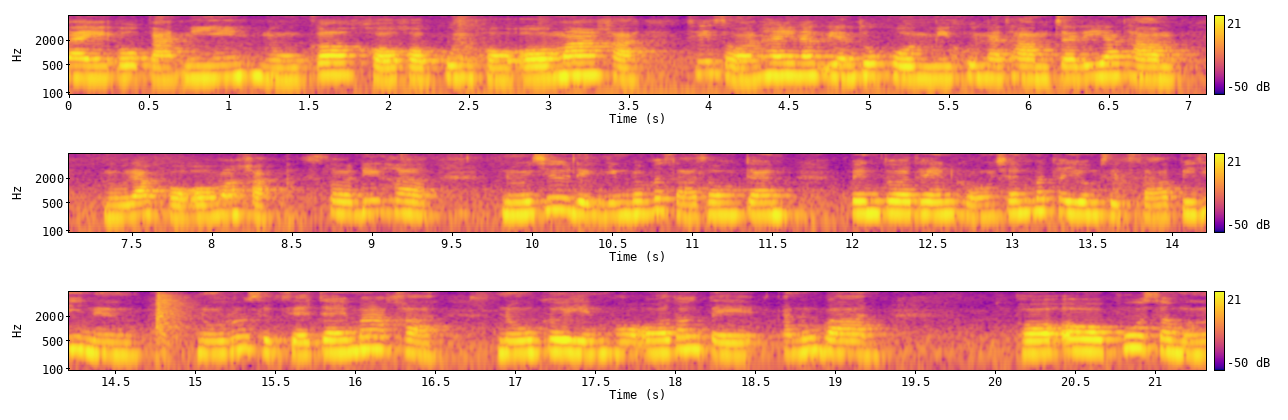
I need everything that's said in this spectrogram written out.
ในโอกาสนี้หนูก็ขอขอบคุณผออมากค่ะ ที่สอนให้นักเรียนทุกคนมีคุณธรรม จริยธรรม หนูรักผออมากค่ะ สวัสดีค่ะ หนูชื่อเด็กหญิงพันภาษาทองจันทร์เป็นตัวแทนของชั้นมัธยมศึกษาปีที่หนึ่งหนูรู้สึกเสียใจมากค่ะ หนูเคยเห็นพออตั้งแต่อนุบาลพออพูดเสมอ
